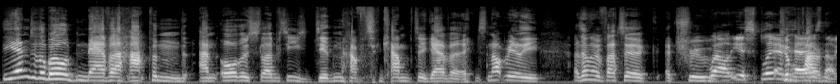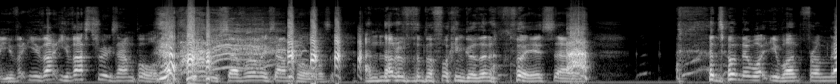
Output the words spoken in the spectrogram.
The end of the world never happened, and all those celebrities didn't have to camp together. It's not really. I don't know if that's a, a true. Well, you're splitting Compar- hairs now. You've you've you've asked for examples. I've given you several examples, and none of them are fucking good enough for you. So I don't know what you want from me.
